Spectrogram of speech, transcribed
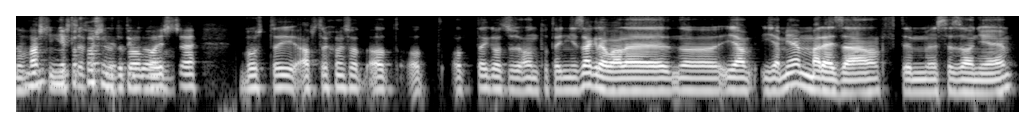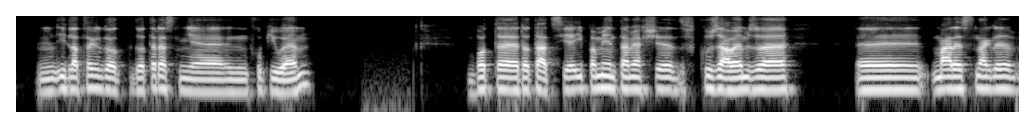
no właśnie, nie podchodzi do tego. Bo jeszcze bo tutaj abstrahując od, od, od, od tego, że on tutaj nie zagrał, ale no, ja, ja miałem Mareza w tym sezonie i dlatego go, go teraz nie kupiłem, bo te rotacje i pamiętam jak się wkurzałem, że yy, nagle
